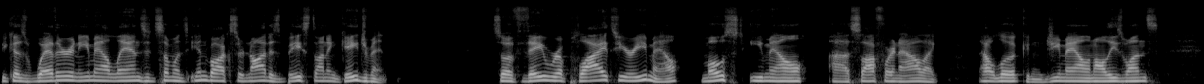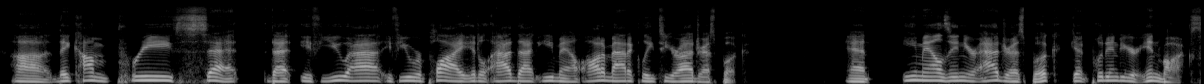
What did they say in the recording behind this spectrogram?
because whether an email lands in someone's inbox or not is based on engagement. So if they reply to your email, most email uh, software now, like Outlook and Gmail and all these ones, uh, they come preset that if you add if you reply, it'll add that email automatically to your address book. And emails in your address book get put into your inbox.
